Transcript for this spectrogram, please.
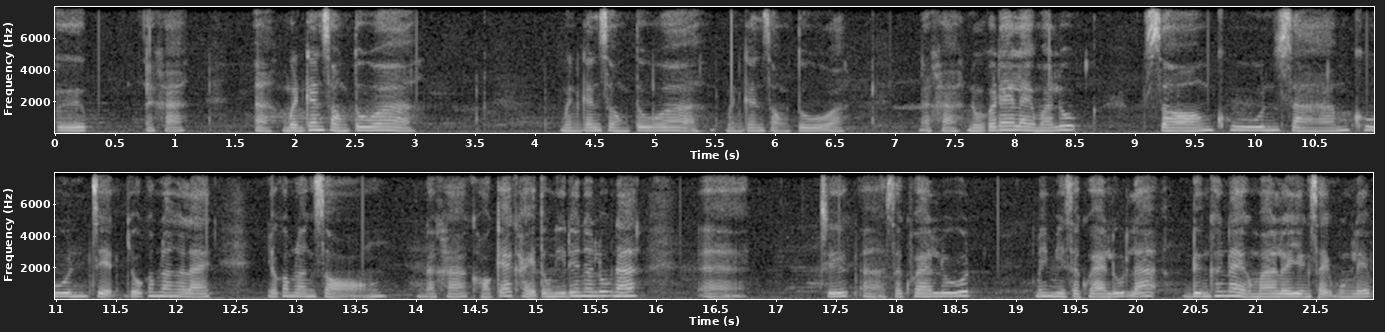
ปึ๊บนะคะ อะ เหมือนกัน 2 ตัว เหมือนกัน 2 ตัว เหมือนกัน 2 ตัวนะคะ หนูก็ได้อะไรมาลูก2คูณ3คูณ7ยกกำลังอะไร ยกกำลัง2นะคะ ขอแก้ไขตรงนี้ด้วยนะลูกนะอ่า จึกอ่าสแควร์รูทไม่มีสแควร์รูทละ ดึงข้างในออกมาเลยยังใส่วงเล็บ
